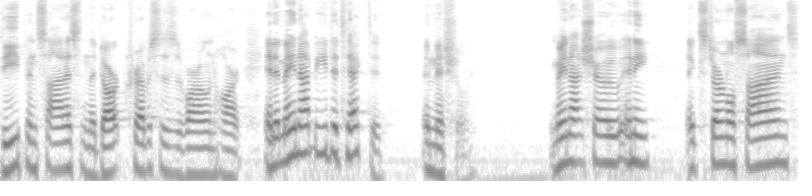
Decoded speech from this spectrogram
deep inside us in the dark crevices of our own heart. And it may not be detected initially. It may not show any external signs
